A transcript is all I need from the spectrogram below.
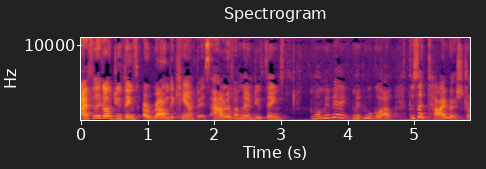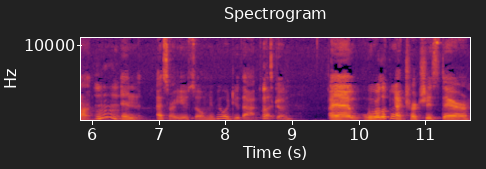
I feel like I'll do things around the campus. I don't know if I'm gonna do things. Well, maybe I, maybe we'll go out. There's a Thai restaurant Mm. in SRU, so maybe we'll do that. that's But- good. and we were looking at churches there.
